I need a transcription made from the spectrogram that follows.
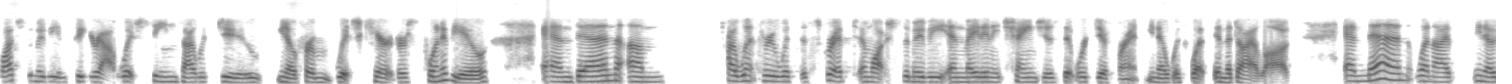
watch the movie and figure out which scenes I would do, you know, from which character's point of view. And then, um, I went through with the script and watched the movie and made any changes that were different, you know, with what in the dialogue. And then when I, you know,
